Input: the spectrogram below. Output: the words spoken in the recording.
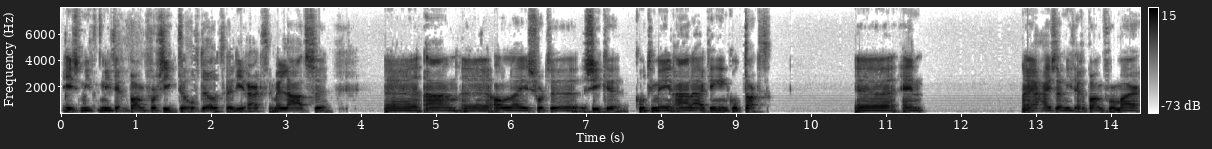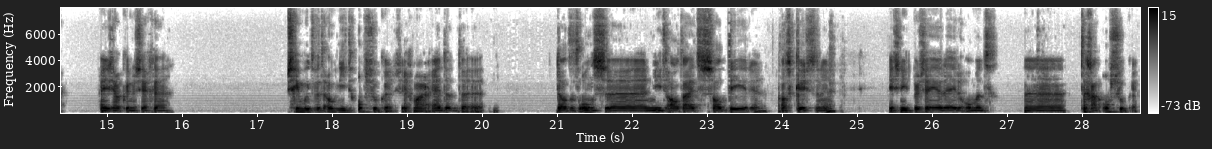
is niet, niet echt bang voor ziekte of dood. Die raakt melaatse eh aan, eh, allerlei soorten zieken. Komt hij mee in aanraking, in contact. En nou ja, hij is daar niet echt bang voor, maar je zou kunnen zeggen misschien moeten we het ook niet opzoeken, zeg maar. Hè? Dat, de- dat het ons eh, niet altijd zal deren als christenen, is niet per se een reden om het eh, te gaan opzoeken.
